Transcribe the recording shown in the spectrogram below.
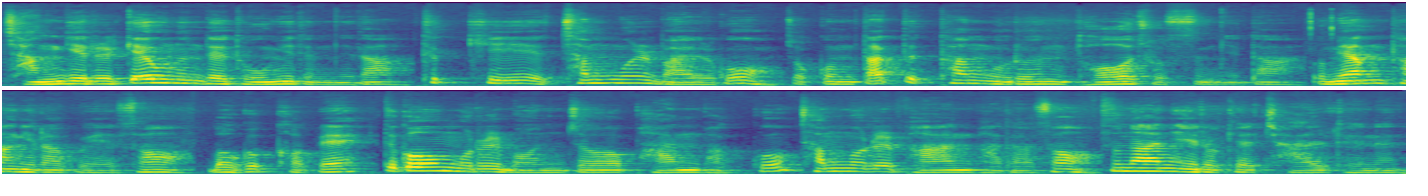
장기를 깨우는 데 도움이 됩니다. 특히 찬물 말고 조금 따뜻한 물은 더 좋습니다. 음양탕이라고 해서 머그컵에 뜨거운 물을 먼저 반 받고 찬물을 반 받아서 순환이 이렇게 잘 되는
